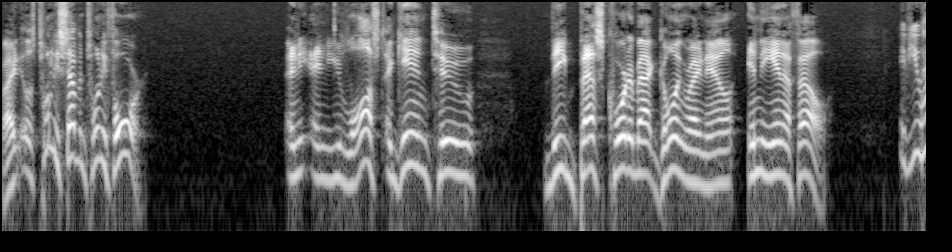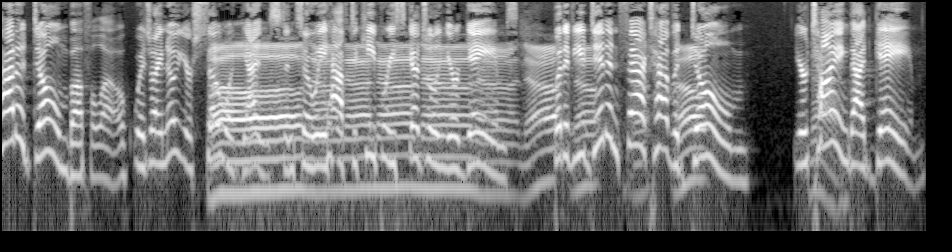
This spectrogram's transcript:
right? It was 27-24. And and you lost again to the best quarterback going right now in the NFL. If you had a dome, Buffalo, which I know you're so Oh, against, and so we no, have to keep no, rescheduling no, your games. no, but if you did, in fact, no, have a no. dome, you're tying that game.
